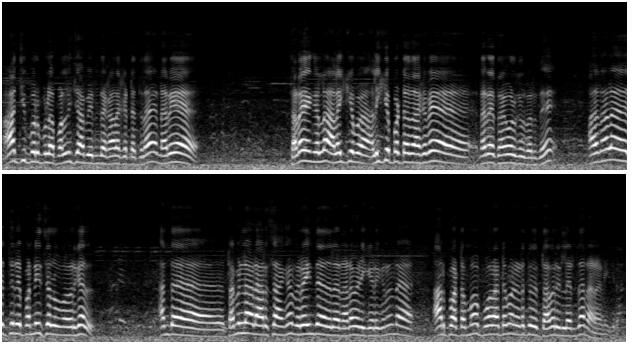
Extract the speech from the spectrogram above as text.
ஆட்சி பொறுப்பில் பழனிசாமி இருந்த காலகட்டத்தில் நிறைய தடயங்கள்லாம் அழைக்க அழிக்கப்பட்டதாகவே நிறைய தகவல்கள் வருது. அதனால் திரு பன்னீர்செல்வம் அவர்கள் அந்த தமிழ்நாடு அரசாங்கம் விரைந்து அதில் நடவடிக்கை எடுக்கணும்னு ஆர்ப்பாட்டமோ போராட்டமோ நடத்துவது தவறு இல்லைன்னு தான் நான் நினைக்கிறேன்.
